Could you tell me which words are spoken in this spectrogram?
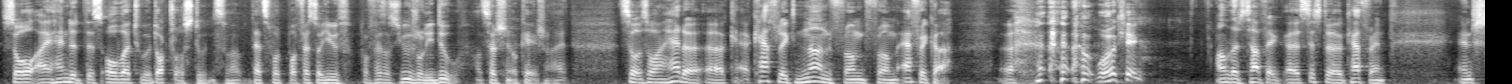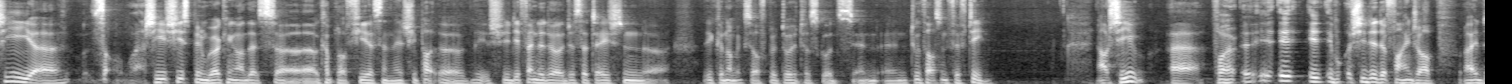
So I handed this over to a doctoral student. So that's what professor professors usually do on such an occasion. Right? So, so I had a, a, Catholic nun from, from Africa uh, working on the topic, uh, Sister Catherine and she uh, so well, she, she's been working on this uh, a couple of years, and then she, uh, she defended her dissertation, uh, The Economics of Gratuitous Goods, in, in 2015. Now, she, uh, for, it, it, it, she did a fine job, right?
